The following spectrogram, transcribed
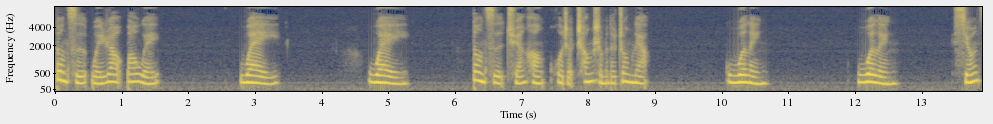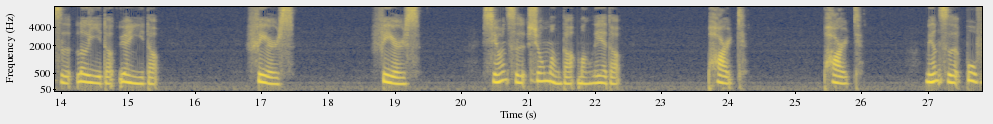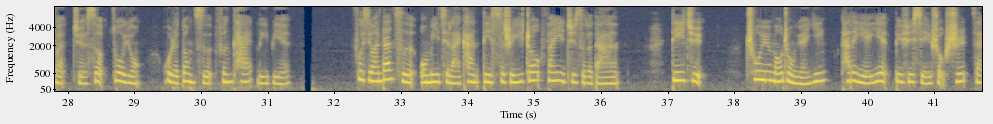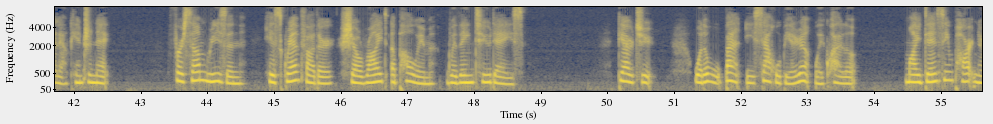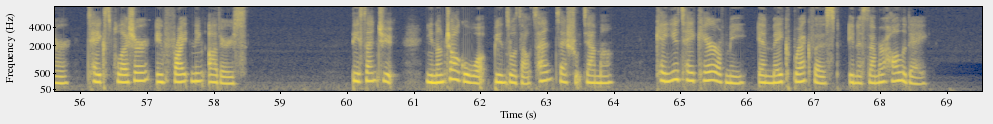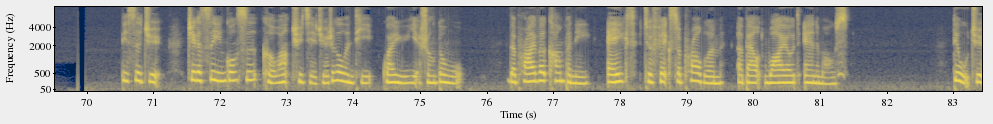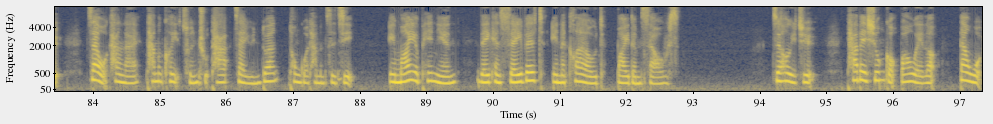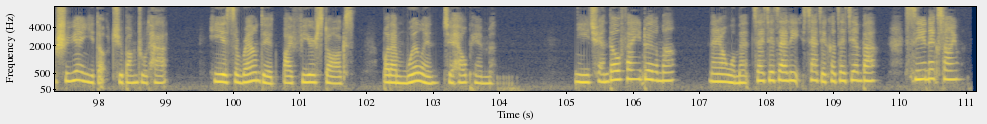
动词围绕、包围。weigh，weigh，动词权衡或者称什么的重量。willing，willing，形容词乐意的、愿意的。fierce，fierce，形容词凶猛的、猛烈的。part，part。名词部分、角色、作用，或者动词分开、离别。复习完单词，我们一起来看第四十一周翻译句子的答案。第一句：出于某种原因，他的爷爷必须写一首诗，在两天之内。For some reason, his grandfather shall write a poem within two days. 第二句：我的舞伴以吓唬别人为快乐。My dancing partner takes pleasure in frightening others。第三句，你能照顾我并做早餐在暑假吗？Can you take care of me and make breakfast in a summer holiday？第四句，这个私营公司渴望去解决这个问题，关于野生动物。The private company ached to fix the problem about wild animals。第五句。 在我看来，他们可以存储它在云端，通过他们自己 In my opinion, they can save it in a cloud by themselves. 最后一句，他被凶狗包围了，但我是愿意的去帮助他。He is surrounded by fierce dogs, but I'm willing to help him. 你全都翻译对了吗？那让我们再接再厉，下节课再见吧。See you next time.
